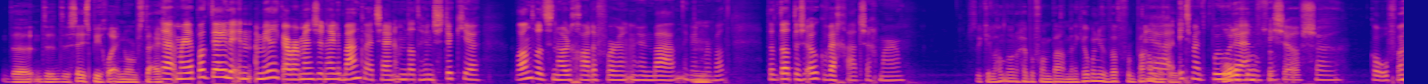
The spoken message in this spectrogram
de, de, de zeespiegel enorm stijgt. Ja, maar je hebt ook delen in Amerika waar mensen een hele baan kwijt zijn... omdat hun stukje land wat ze nodig hadden voor hun, hun baan, ik weet niet Mm. meer wat... dat dat dus ook weggaat, zeg maar. Een stukje land nodig hebben voor een baan. Ben ik heel benieuwd wat voor baan ja, dat is. iets met boeren Golven en of vissen of zo. Golven.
